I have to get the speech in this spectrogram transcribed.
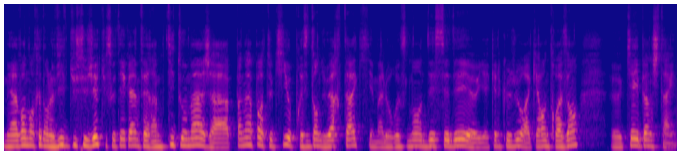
Mais avant d'entrer dans le vif du sujet, tu souhaitais quand même faire un petit hommage à pas n'importe qui, au président du Hertha, qui est malheureusement décédé euh, il y a quelques jours à 43 ans, Kay Bernstein.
